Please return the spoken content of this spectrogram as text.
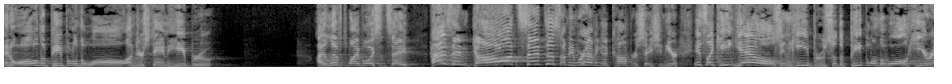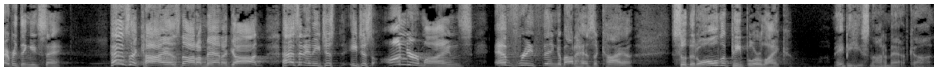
and all the people of the wall understand Hebrew, I lift my voice and say, Hasn't God sent us? I mean, we're having a conversation here. It's like he yells in Hebrew so the people on the wall hear everything he's saying. Hezekiah is not a man of God, hasn't, and he just he just undermines everything about Hezekiah so that all the people are like, maybe he's not a man of God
